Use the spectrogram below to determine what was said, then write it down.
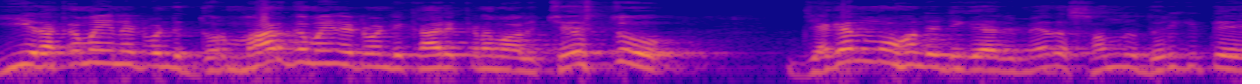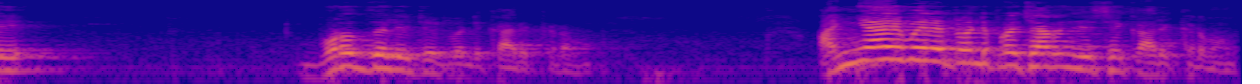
ఈ రకమైనటువంటి దుర్మార్గమైనటువంటి కార్యక్రమాలు చేస్తూ జగన్మోహన్ రెడ్డి గారి మీద సందు దొరికితే బురదలేటటువంటి కార్యక్రమం. అన్యాయమైనటువంటి ప్రచారం చేసే కార్యక్రమం.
